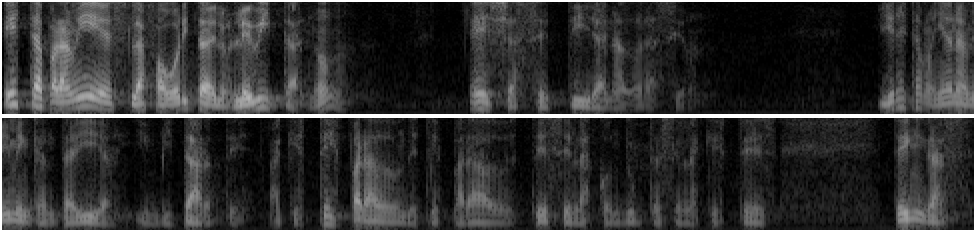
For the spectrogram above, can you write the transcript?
esta para mí es la favorita de los levitas, ¿no? Ella se tira en adoración. Y en esta mañana a mí me encantaría invitarte a que estés parado donde estés parado, estés en las conductas en las que estés, tengas,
